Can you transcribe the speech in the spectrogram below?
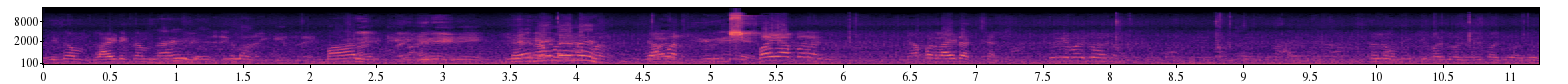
एकदम लाइट एकदम बाल नहीं नहीं नहीं यहाँ पर भाई यहाँ पर आ जाओ। यहाँ पर लाइट अच्छा है। तो ये बाजू आ जाओ। चलो ये बाजू आ जाओ ये बाजू आ जाओ।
